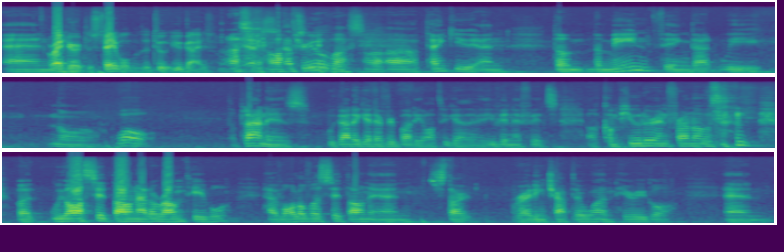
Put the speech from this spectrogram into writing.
and Right here at this table with the two of you guys. us, yes, all three of us. Uh, uh, thank you. And the the main thing that we know, well, the plan is we got to get everybody all together, even if it's a computer in front of us. but we all sit down at a round table, have all of us sit down and start writing chapter one. Here we go. And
